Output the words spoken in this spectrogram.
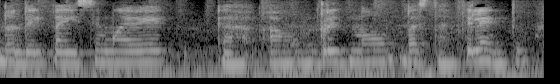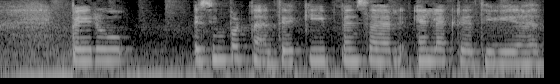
donde el país se mueve a, un ritmo bastante lento. Pero es importante aquí pensar en la creatividad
